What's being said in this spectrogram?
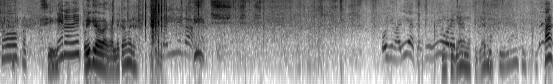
choclos. Sí. Primera vez. Oye, quiero apagarle cámara. Oye María, sentí ruido Nos pillaron, nos pillaron. Pa-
